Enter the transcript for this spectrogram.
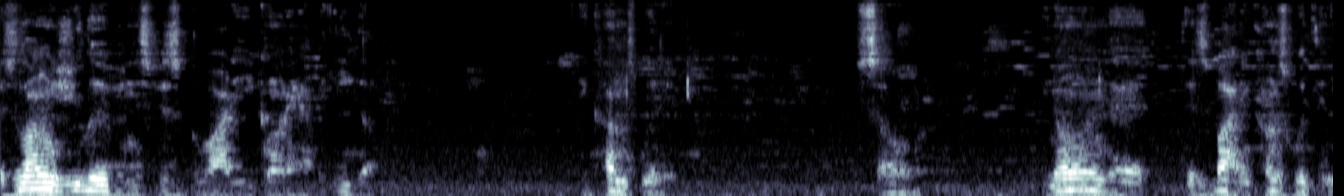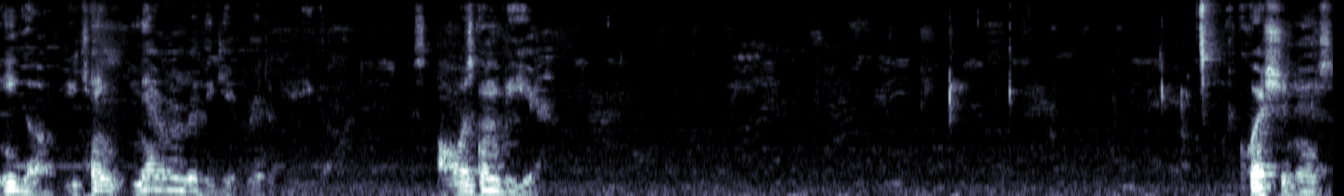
As long as you live in this physical body, you're going to have an ego. It comes with it. So, knowing that this body comes with an ego, you can't never really get rid of your ego. It's always going to be here. Question is,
